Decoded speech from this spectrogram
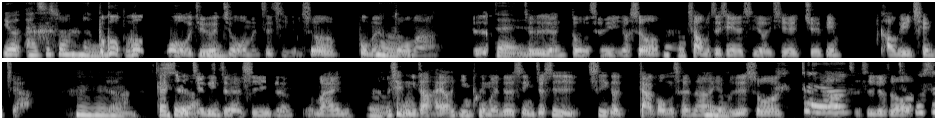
又还是说很，不过不过不过，我觉得就我们自己有时候。部门多嘛，嗯、就是对，就是人多，所以有时候、嗯、像我们之前也是有一些决定考虑欠佳，嗯嗯嗯，但是决定真的是一个蛮，而且你知道还要 implement 这个事情，就是是一个大工程啊，嗯、也不是说对啊，只是就说不是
